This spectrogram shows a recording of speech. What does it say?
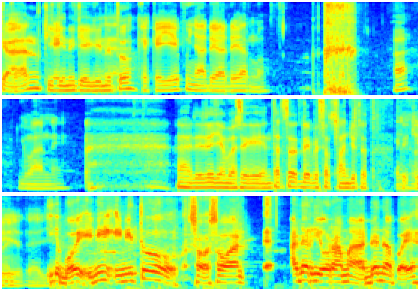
kan kayak gini kayak gini tuh. KKY punya ade-adean loh. Hah? Gimana? Ah, dia, dia jangan bahas kayak gini. Ntar tuh di episode selanjutnya tuh. Iya boy, ini ini tuh so-soan eh, ada Rio Ramadan apa ya?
